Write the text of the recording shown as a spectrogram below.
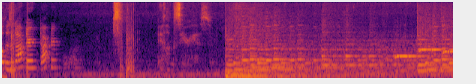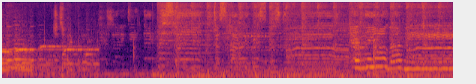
Oh, there's a doctor. Doctor. It looks serious. She's really pretty. And they all love me.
